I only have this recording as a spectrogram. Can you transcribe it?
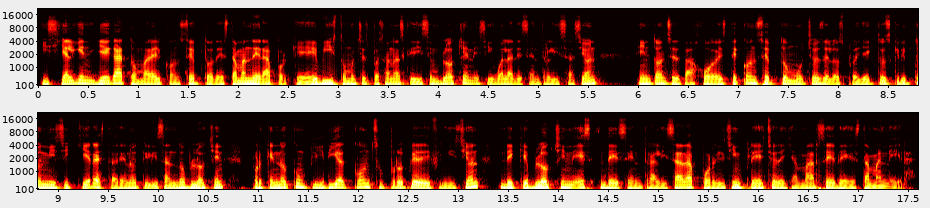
Y si alguien llega a tomar el concepto de esta manera, porque he visto muchas personas que dicen blockchain es igual a descentralización, entonces bajo este concepto muchos de los proyectos cripto ni siquiera estarían utilizando blockchain porque no cumpliría con su propia definición de que blockchain es descentralizada por el simple hecho de llamarse de esta manera.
